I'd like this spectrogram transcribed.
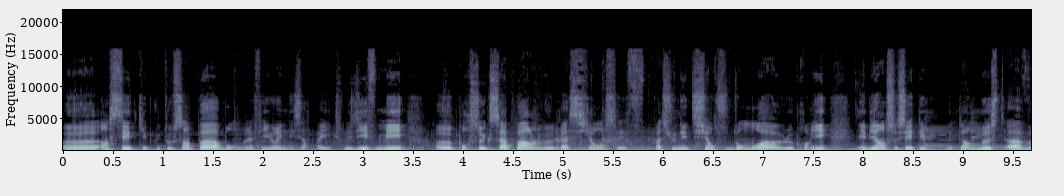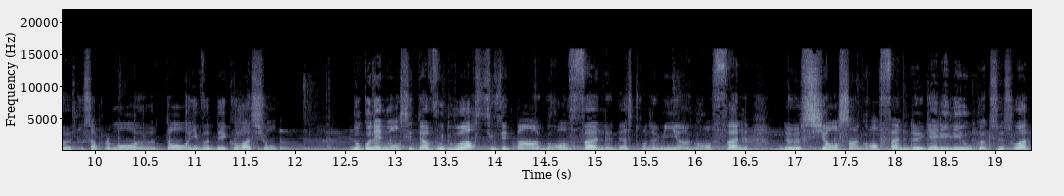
euh, un set qui est plutôt sympa. Bon, la figurine n'est certes pas exclusive, mais euh, pour ceux que ça parle, la science et passionnés de science, dont moi le premier, eh bien ce set est, est un must-have, tout simplement, tant au niveau de décoration donc honnêtement, c'est à vous de voir si vous n'êtes pas un grand fan d'astronomie, un grand fan de science, un grand fan de Galilée ou quoi que ce soit.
